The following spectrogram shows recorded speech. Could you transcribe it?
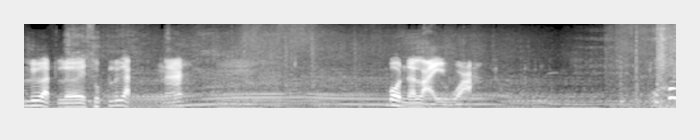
เลือดเลยซุปเลือดนะอืมบนอะไรวะอู้หู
